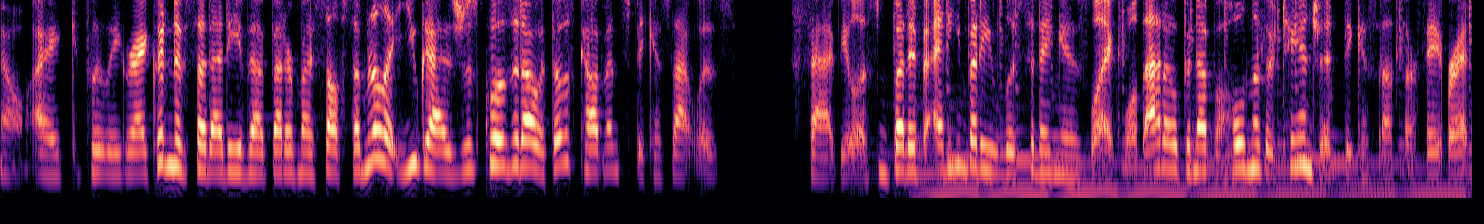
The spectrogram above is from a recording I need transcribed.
No, I completely agree. I couldn't have said any of that better myself. So I'm going to let you guys just close it out with those comments because that was fabulous. But if anybody listening is like, well, that opened up a whole nother tangent because that's our favorite,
